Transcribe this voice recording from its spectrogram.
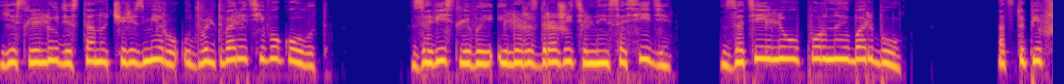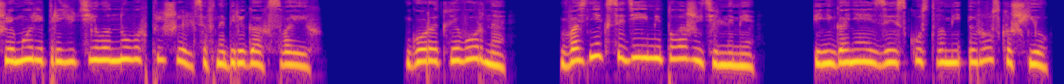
если люди станут через меру удовлетворять его голод. Завистливые или раздражительные соседи затеяли упорную борьбу. Отступившее море приютило новых пришельцев на берегах своих. Город Ливорно возник с идеями положительными и, не гоняясь за искусствами и роскошью,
